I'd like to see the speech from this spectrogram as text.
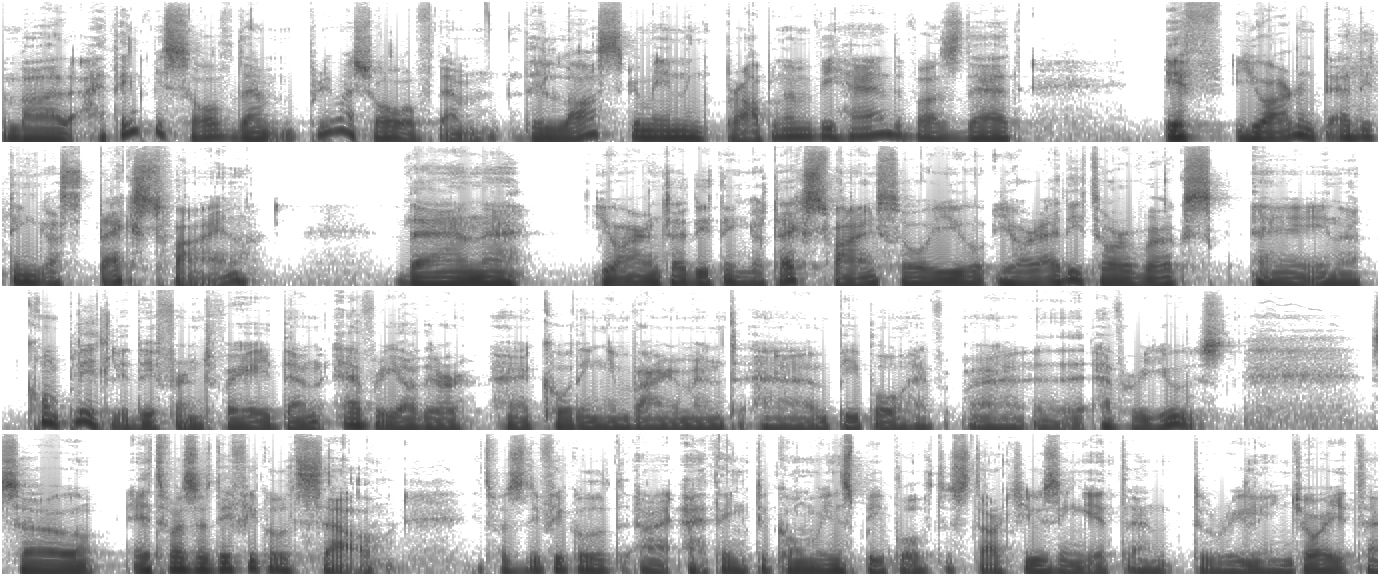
but I think we solved them pretty much all of them. The last remaining problem we had was that if you aren't editing a text file, then uh, you aren't editing a text file, so you, your editor works uh, in a completely different way than every other uh, coding environment uh, people have uh, ever used. So it was a difficult sell. It was difficult, I, I, think, to convince people to start using it and to really enjoy it. Uh,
